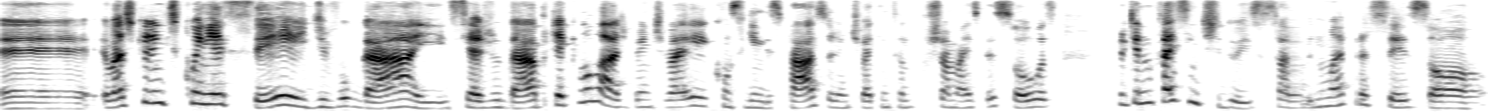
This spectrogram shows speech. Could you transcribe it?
É, eu acho que a gente conhecer e divulgar e se ajudar, porque é aquilo lá, tipo, a gente vai conseguindo espaço, a gente vai tentando puxar mais pessoas, porque não faz sentido isso, sabe? Não é para ser só,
